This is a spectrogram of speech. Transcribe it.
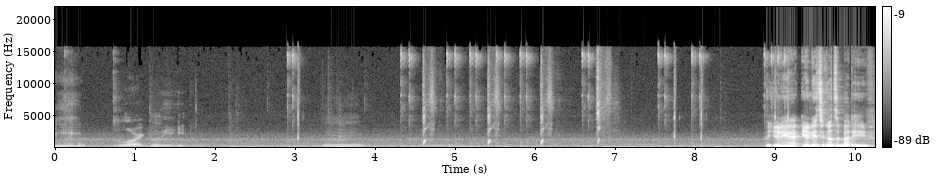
Lord Glee. Mm. But you need, you need to go to bed, Eve.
